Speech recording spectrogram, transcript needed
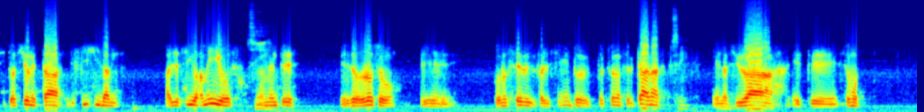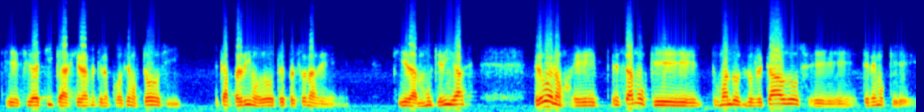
la situación está difícil, han fallecido amigos, realmente es doloroso eh, conocer el fallecimiento de personas cercanas. En la ciudad este, somos eh, ciudades chicas, generalmente nos conocemos todos y acá perdimos dos o tres personas de, que eran muy queridas. Pero bueno, eh, pensamos que tomando los recaudos eh, tenemos que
